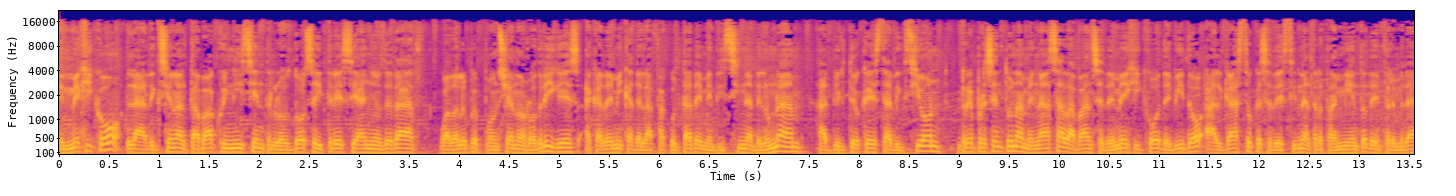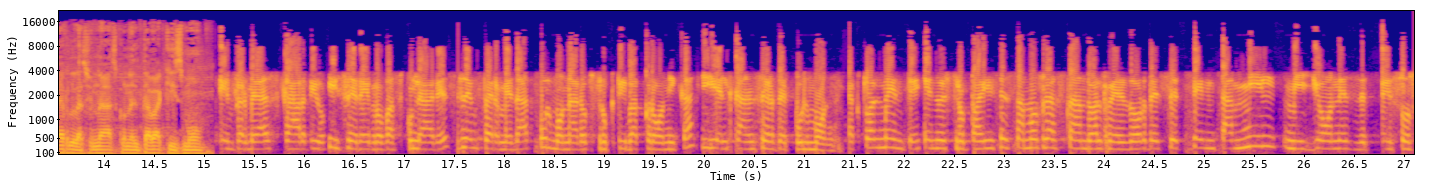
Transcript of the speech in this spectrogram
En México, la adicción al tabaco inicia entre los 12 y 13 años de edad. Guadalupe Ponciano Rodríguez, académica de la Facultad de Medicina de la UNAM, advirtió que esta adicción representa una amenaza al avance de México debido al gasto que se destina al tratamiento de enfermedades relacionadas con el tabaquismo. Enfermedades cardio y cerebrovasculares, la enfermedad pulmonar obstructiva crónica y el cáncer de pulmón. Actualmente, en nuestro país estamos gastando alrededor de 70 mil millones de pesos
